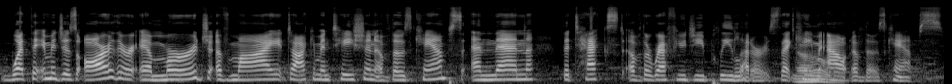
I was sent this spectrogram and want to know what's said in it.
what the images are, they're a merge of my documentation of those camps and then the text of the refugee plea letters that came Oh. out of those camps.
